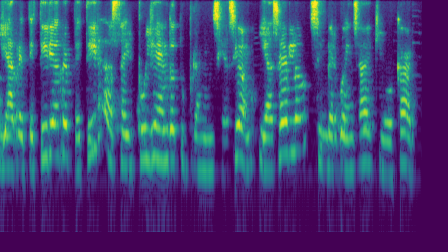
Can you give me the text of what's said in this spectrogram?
y a repetir y a repetir hasta ir puliendo tu pronunciación y hacerlo sin vergüenza de equivocarte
